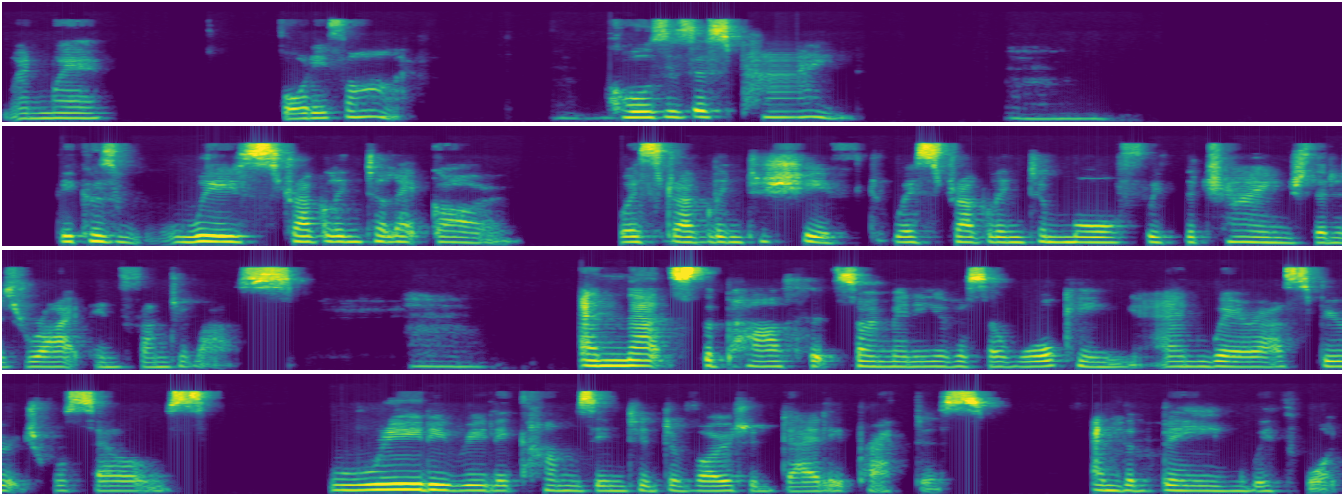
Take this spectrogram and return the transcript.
when we're 45 mm-hmm. causes us pain mm-hmm. because we're struggling to let go we're struggling to shift we're struggling to morph with the change that is right in front of us mm-hmm. and that's the path that so many of us are walking and where our spiritual selves really really comes into devoted daily practice and the being with what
